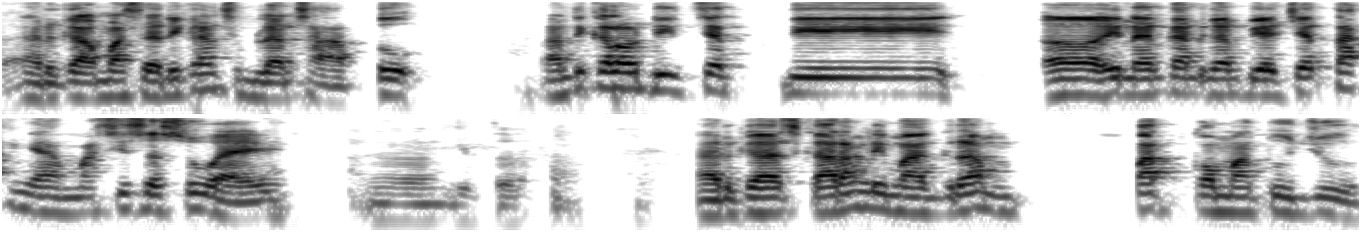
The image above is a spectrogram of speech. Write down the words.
harga emas tadi kan 91. Nanti kalau dicet di eh, inlinkan dengan biaya cetaknya masih sesuai Nah, gitu. Harga sekarang 5 gram 4,7.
